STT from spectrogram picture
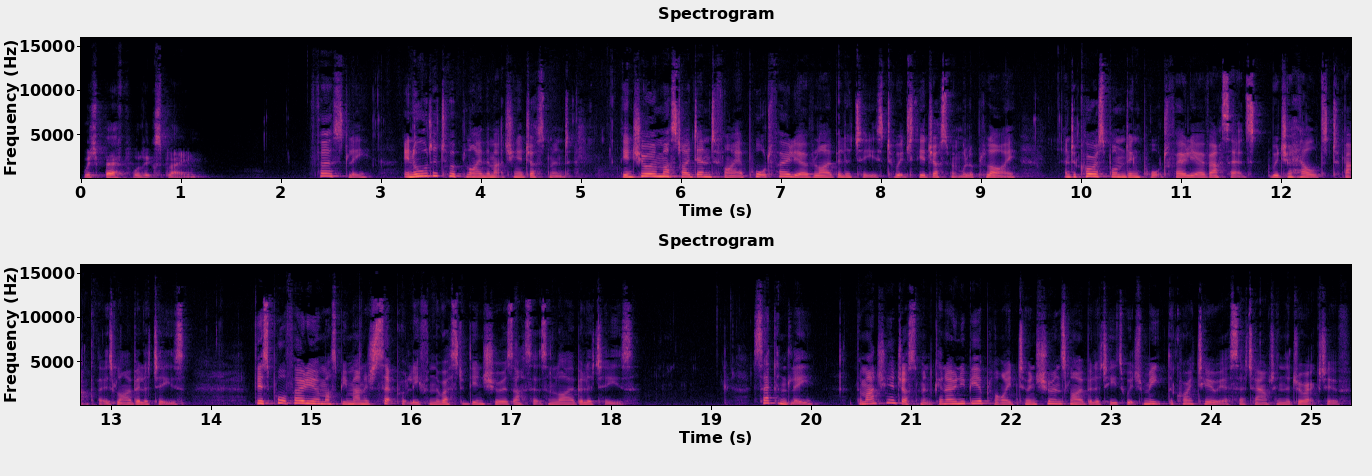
which Beth will explain. Firstly, in order to apply the matching adjustment, the insurer must identify a portfolio of liabilities to which the adjustment will apply and a corresponding portfolio of assets which are held to back those liabilities. This portfolio must be managed separately from the rest of the insurer's assets and liabilities. Secondly, the matching adjustment can only be applied to insurance liabilities which meet the criteria set out in the directive.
